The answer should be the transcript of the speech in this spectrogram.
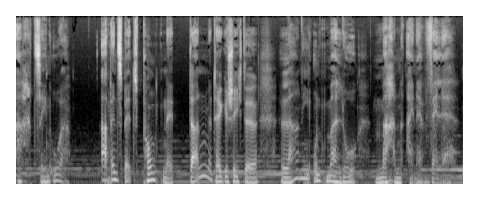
18 Uhr. Ab ins Bett.net. Dann mit der Geschichte Lani und Malu machen eine Welle.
